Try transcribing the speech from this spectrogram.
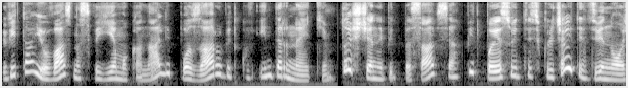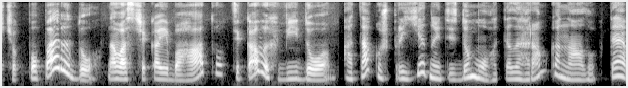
Вітаю вас на своєму каналі по заробітку в інтернеті. Хто ще не підписався, підписуйтесь, включайте дзвіночок. Попереду на вас чекає багато цікавих відео. А також приєднуйтесь до мого телеграм-каналу, де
